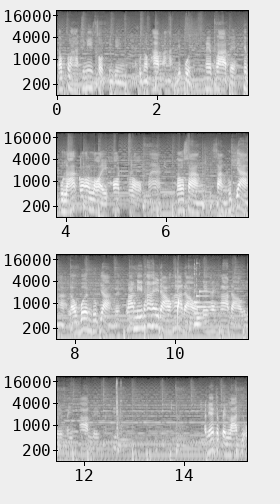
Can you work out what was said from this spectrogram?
แล้วปลาที่นี่สดจริงๆ คุณภาพอาหารญี่ปุ่นไม่พลาดเลยเทมปุระก็อร่อยทอดกรอบมาก เราสั่งสั่งทุกอย่างอะแล้วเบิ้ลทุกอย่างเลยร้านนี้ถ้าให้ดาว 5 ดาวเต้ให้ 5 ดาวเลยไม่พลาดเลยจริง อันนี้จะเป็นร้านที่โอ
